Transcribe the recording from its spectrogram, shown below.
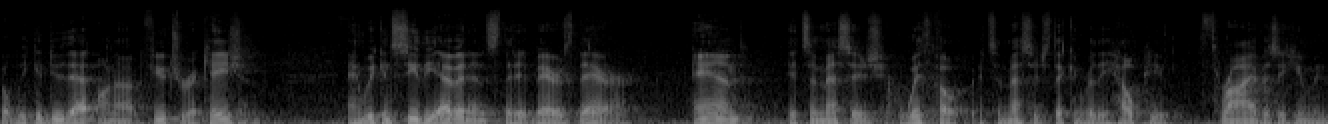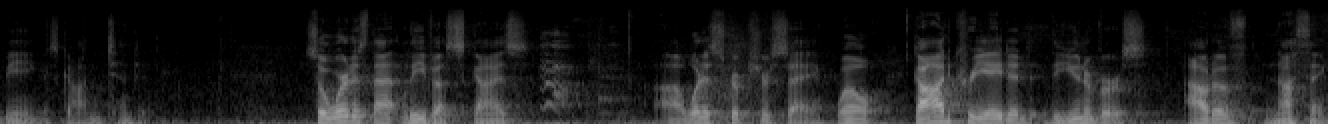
but we could do that on a future occasion and we can see the evidence that it bears there. And it's a message with hope. It's a message that can really help you thrive as a human being as God intended. So, where does that leave us, guys? Uh, what does Scripture say? Well, God created the universe out of nothing.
